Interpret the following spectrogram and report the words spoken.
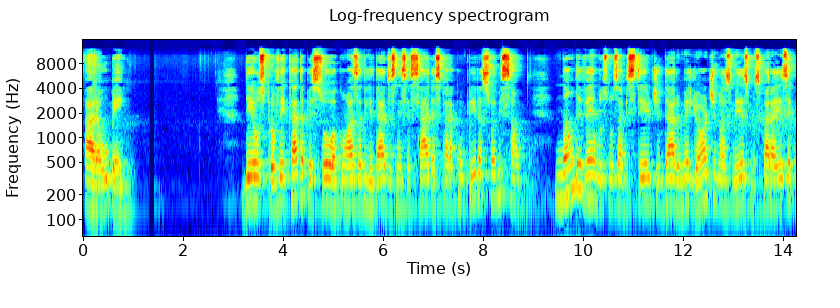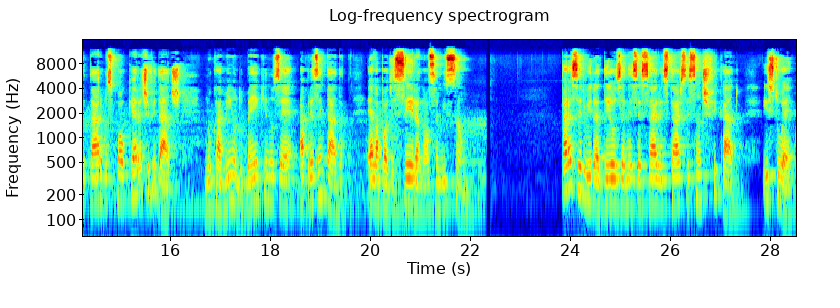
para o bem. Deus provê cada pessoa com as habilidades necessárias para cumprir a sua missão. Não devemos nos abster de dar o melhor de nós mesmos para executarmos qualquer atividade no caminho do bem que nos é apresentada. Ela pode ser a nossa missão. Para servir a Deus é necessário estar-se santificado, isto é,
